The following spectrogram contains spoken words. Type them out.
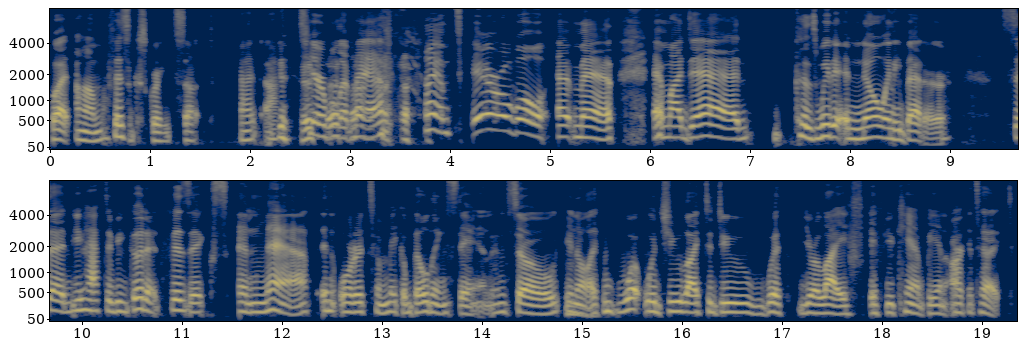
But um, my physics grade sucked. I, I'm terrible at math. I am terrible at math. And my dad, because we didn't know any better, said you have to be good at physics and math in order to make a building stand. And so, you know, Mhm. like, what would you like to do with your life if you can't be an architect?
